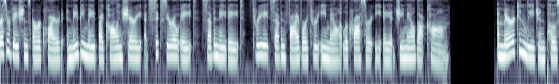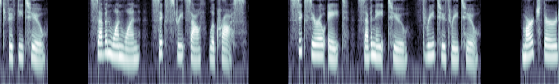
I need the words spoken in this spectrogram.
Reservations are required and may be made by calling Sherry at 608 788 3875 or through email at lacrosserea at gmail.com. American Legion Post 52 711 6th Street South, La Crosse. 608 782 3232. March 3rd,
